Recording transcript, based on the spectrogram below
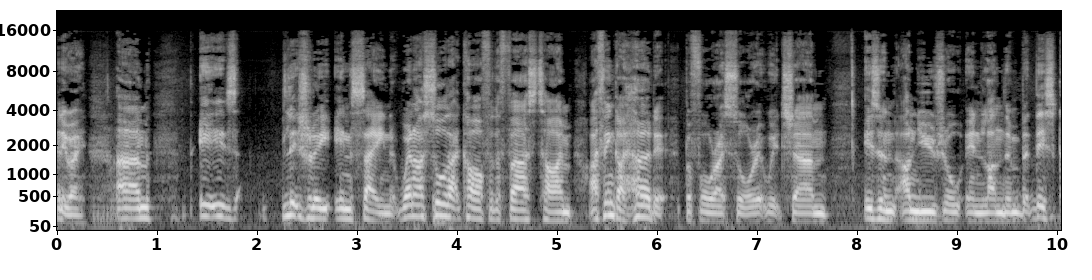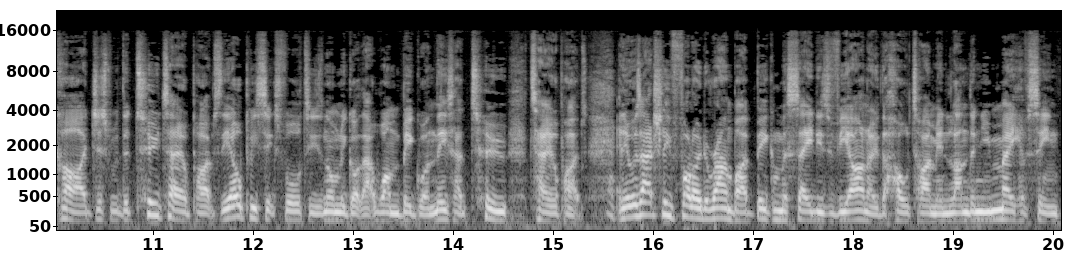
Anyway, um, it is literally insane. When I saw that car for the first time, I think I heard it before I saw it, which um, isn't unusual in London, but this car, just with the two tailpipes, the LP640's normally got that one big one, these had two tailpipes, and it was actually followed around by a big Mercedes Viano the whole time in London. You may have seen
